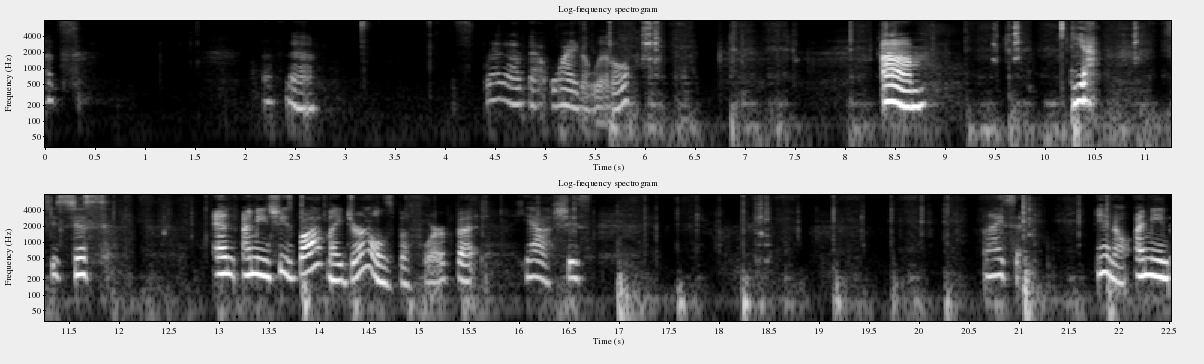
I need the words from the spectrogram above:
Let's I'm gonna spread out that white a little. Um, yeah, she's just, and I mean, she's bought my journals before, but yeah, she's, I said, you know, I mean,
